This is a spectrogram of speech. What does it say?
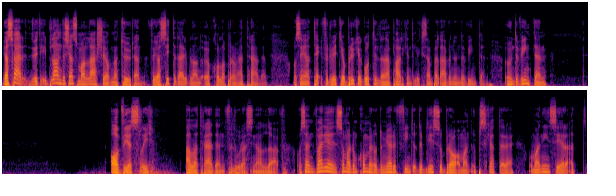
Jag svär, du vet, ibland det känns som man lär sig av naturen. För jag sitter där ibland och jag kollar på de här träden. Och sen jag, För du vet, jag brukar gå till den här parken till exempel, även under vintern. Och Under vintern Obviously alla träden förlorar sina löv. Och sen varje sommar de kommer och de gör det fint och det blir så bra och man uppskattar det. Och man inser att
